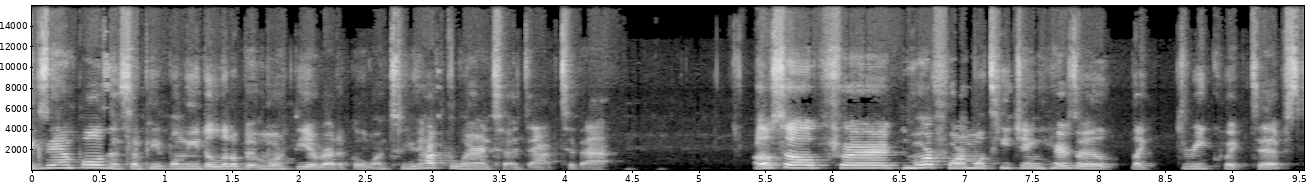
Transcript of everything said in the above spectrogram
examples and some people need a little bit more theoretical ones. So you have to learn to adapt to that. Also, for more formal teaching, here's a like three quick tips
